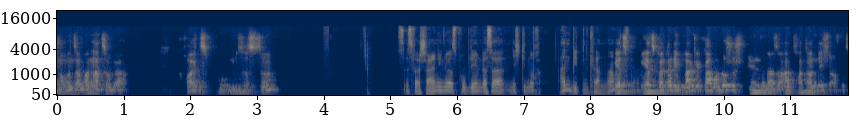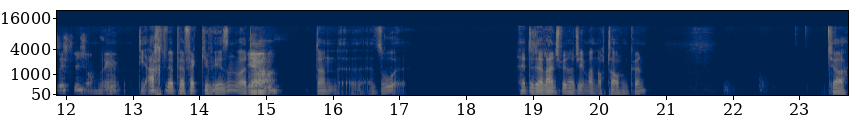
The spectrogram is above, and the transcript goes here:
Oh, unser Mann hat sogar Kreuzbuben, siehst du? Es ist wahrscheinlich nur das Problem, dass er nicht genug anbieten kann. Ne? Jetzt, jetzt könnte er die blanke Karo Lusche spielen, wenn er so hat. Hat er nicht offensichtlich. Okay. Die 8 wäre perfekt gewesen, weil ja. dann, dann äh, so hätte der Alleinspieler natürlich immer noch tauchen können. Tja.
